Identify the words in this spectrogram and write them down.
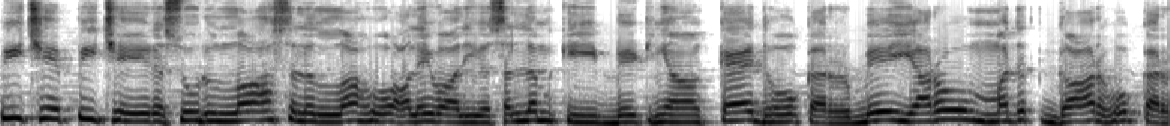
पीछे पीछे रसूलुल्लाह सल्लल्लाहु अलैहि वसल्लम की बेटियाँ कैद होकर, बेयारो मददगार होकर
